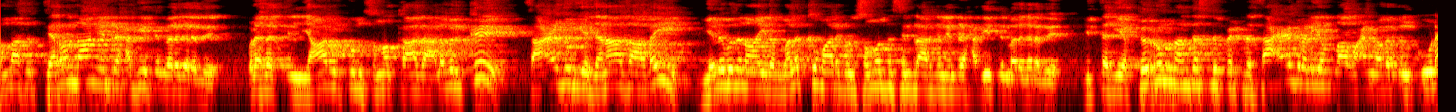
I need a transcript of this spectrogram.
அல்லாஹு திறந்தான் என்று ஹதீஸில் வருகிறது. உலகத்தில் யாருக்கும் சுமக்காத அளவிற்கு சாயதுடைய ஜனாதாவை எழுபதனாயிரம் மலக்குமார்கள் சுமந்து சென்றார்கள் என்று ஹதீஸில் வருகிறது. இத்தகைய பெரும் அந்தஸ்து பெற்ற சாயத் அலி அல்லாஹ் அவர்கள் கூட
